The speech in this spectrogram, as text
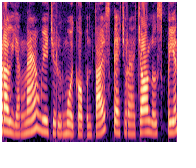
ត្រូវយ៉ាងណា វាជារឿងមួយក៏ប៉ុន្តែស្ទះចរាចរណ៍លើស្ពាន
